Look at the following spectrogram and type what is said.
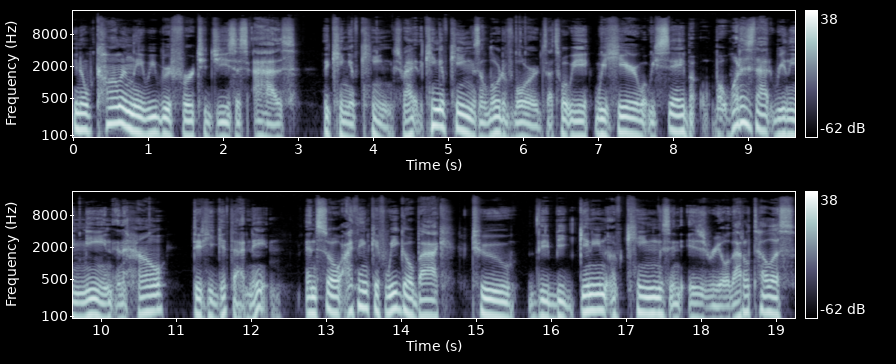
you know, commonly we refer to Jesus as the King of Kings, right? The King of Kings, the Lord of Lords. That's what we, we hear, what we say, but, but what does that really mean? And how did he get that name? And so I think if we go back to the beginning of kings in Israel. That'll tell us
